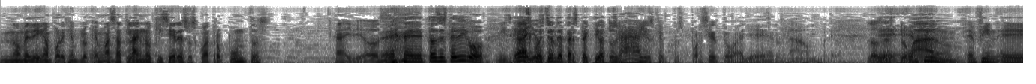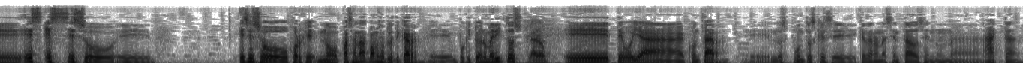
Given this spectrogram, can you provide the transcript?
no me digan, por ejemplo, que Mazatlán no quisiera esos cuatro puntos. Ay, Dios. Entonces te digo, es cuestión de perspectiva. Tus gallos, que pues por cierto, ayer... Los eh, desplumaron. En fin, eh, es, es eso. Eh, es eso, Jorge. No pasa nada. Vamos a platicar un poquito de numeritos. Claro. te voy a contar los puntos que se quedaron asentados en una acta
